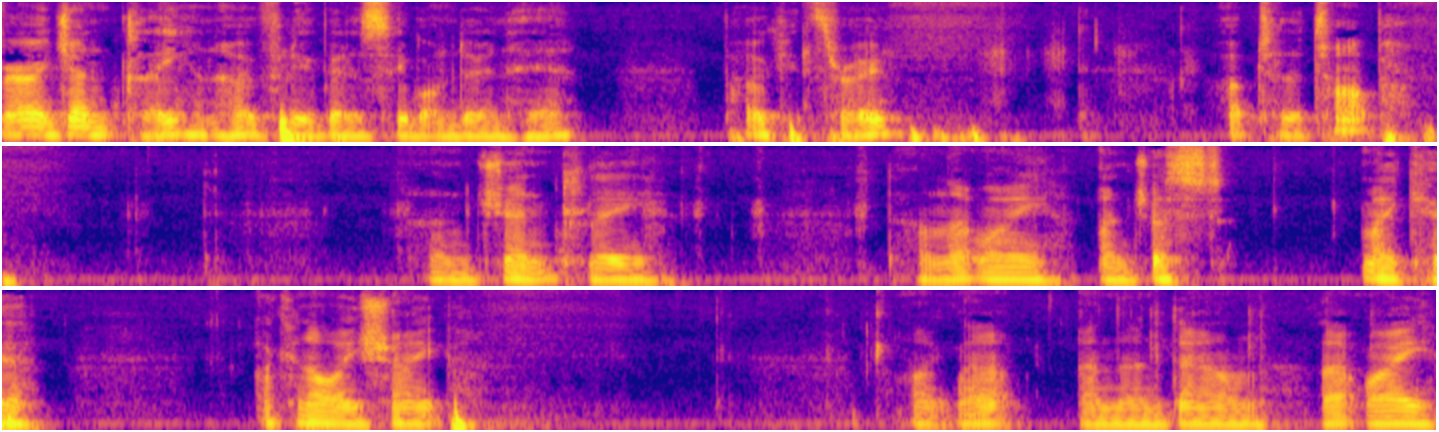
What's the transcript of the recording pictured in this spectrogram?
very gently, and hopefully you'll be able to see what I'm doing here, poke it through up to the top and gently down that way and just make a like an eye shape like that and then down that way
